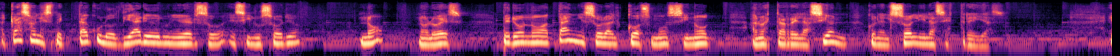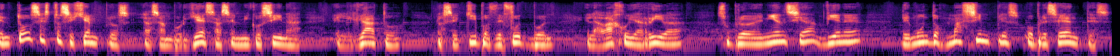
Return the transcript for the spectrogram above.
¿Acaso el espectáculo diario del universo es ilusorio? No, no lo es, pero no atañe solo al cosmos, sino a nuestra relación con el Sol y las estrellas. En todos estos ejemplos, las hamburguesas en mi cocina, el gato, los equipos de fútbol, el abajo y arriba, su proveniencia viene de mundos más simples o precedentes,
